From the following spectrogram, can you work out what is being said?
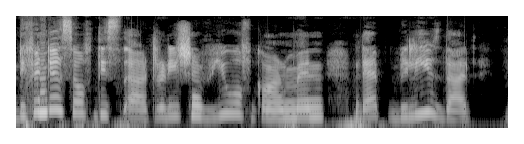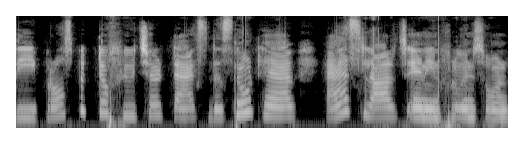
Defenders of this uh, traditional view of government debt believes that the prospect of future tax does not have as large an influence on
